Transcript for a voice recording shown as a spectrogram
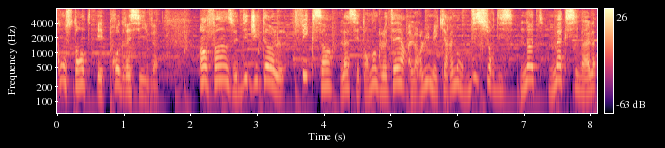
constante et progressive. Enfin, The Digital Fix, hein, là c'est en Angleterre, alors lui met carrément 10 sur 10, note maximale.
